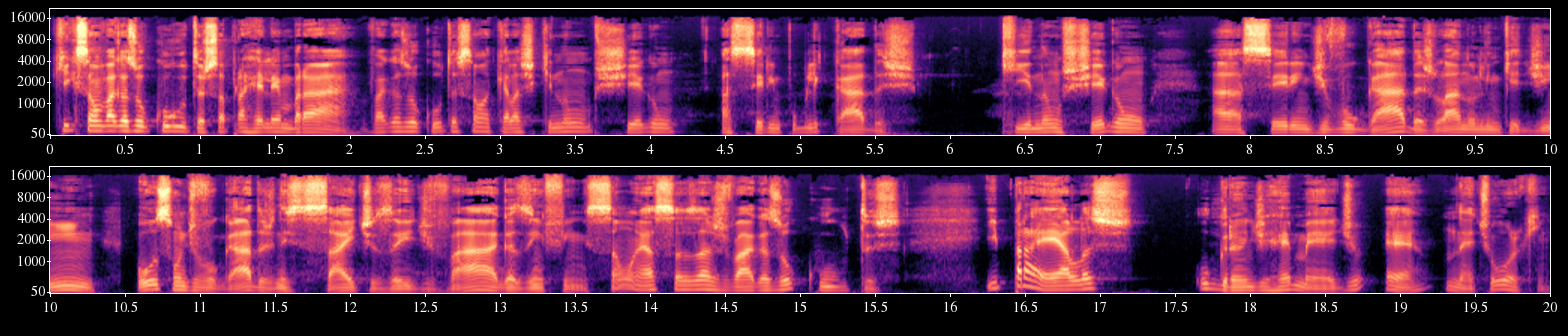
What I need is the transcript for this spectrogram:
que, que são vagas ocultas? Só para relembrar, vagas ocultas são aquelas que não chegam a serem publicadas, que não chegam a serem divulgadas lá no LinkedIn ou são divulgadas nesses sites aí de vagas, enfim, são essas as vagas ocultas. E para elas, o grande remédio é networking.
